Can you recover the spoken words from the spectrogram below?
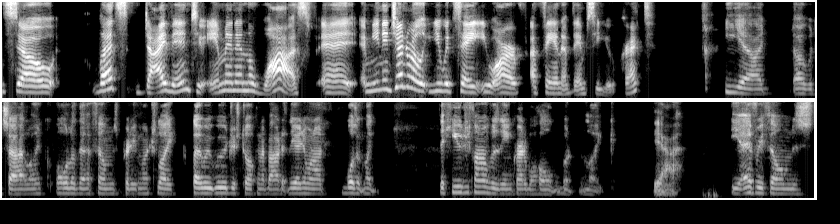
so let's dive into Ant-Man and the Wasp. Uh, I mean, in general, you would say you are a fan of the MCU, correct? Yeah, I I would say I like all of their films pretty much. Like, though we, we were just talking about it. The only one I wasn't like the huge fan of was the Incredible Hulk, but like, Yeah. yeah, every film is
